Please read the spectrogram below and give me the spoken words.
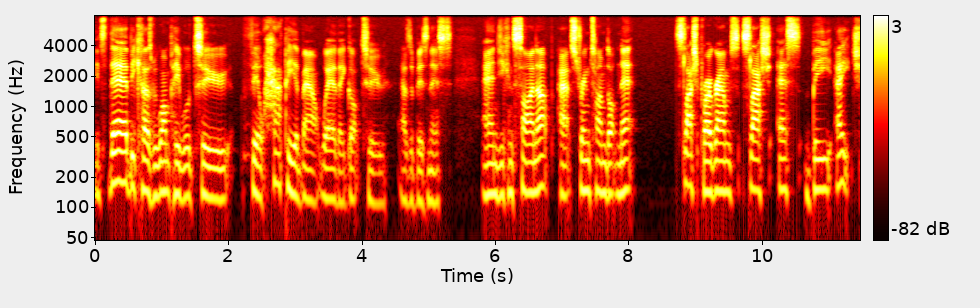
It's there because we want people to feel happy about where they got to as a business. And you can sign up at streamtime.net slash programs slash SBH.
